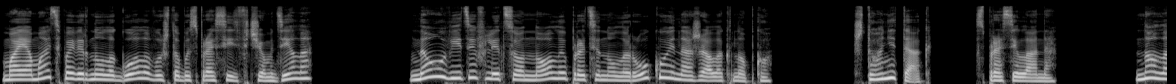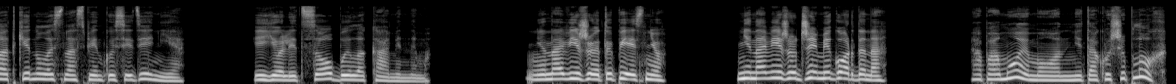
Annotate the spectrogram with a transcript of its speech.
Моя мать повернула голову, чтобы спросить, в чем дело, но, увидев лицо Нолы, протянула руку и нажала кнопку. «Что не так?» — спросила она. Нола откинулась на спинку сиденья. Ее лицо было каменным. «Ненавижу эту песню!» Ненавижу Джимми Гордона!» «А по-моему, он не так уж и плох.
